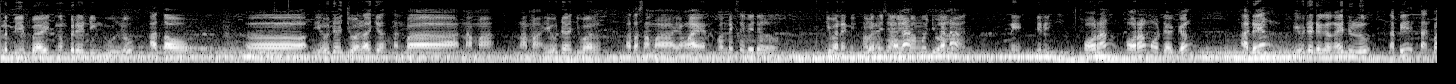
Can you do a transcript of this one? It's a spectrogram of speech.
Lebih baik nge-branding dulu atau eh, ya udah jual aja tanpa nama nama ya udah jual atas nama yang lain. konteksnya beda loh Gimana nih? kalau misalnya Karena- emang mau jualan karena nih gini orang orang mau dagang ada yang ya udah dagang aja dulu tapi tanpa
